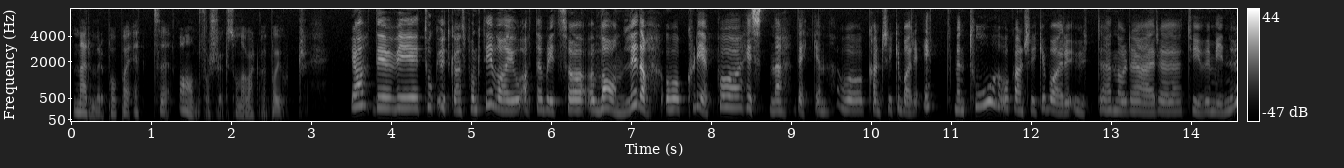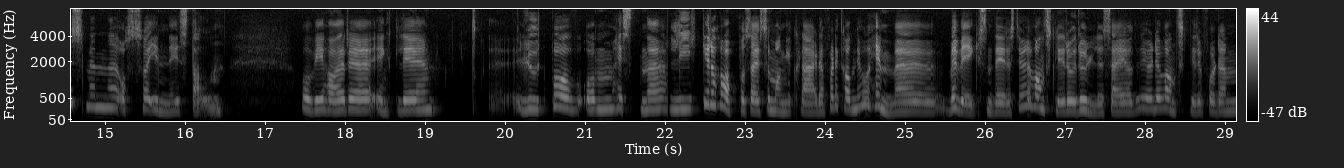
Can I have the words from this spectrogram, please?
nærmere på på et uh, annet forsøk som du har vært med på å gjort. Ja, det vi tok utgangspunkt i, var jo at det er blitt så vanlig da, å kle på hestene dekken. Og kanskje ikke bare ett, men to. Og kanskje ikke bare ute når det er 20 minus, men også inne i stallen. Og vi har egentlig lurt på om hestene liker å ha på seg så mange klær. For det kan jo hemme bevegelsen deres. Det gjør det vanskeligere å rulle seg, og det gjør det vanskeligere for dem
